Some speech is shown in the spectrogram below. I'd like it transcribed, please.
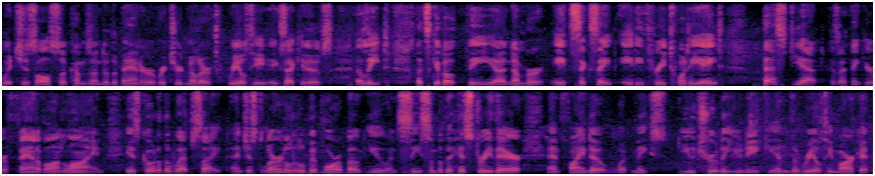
which is also comes under the banner of Richard Miller Realty Executives Elite. Let's give out the uh, number 868 8328. Best yet, because I think you're a fan of online, is go to the website and just learn a little bit more about you and see some of the history there and find out what makes you truly unique in the realty market.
